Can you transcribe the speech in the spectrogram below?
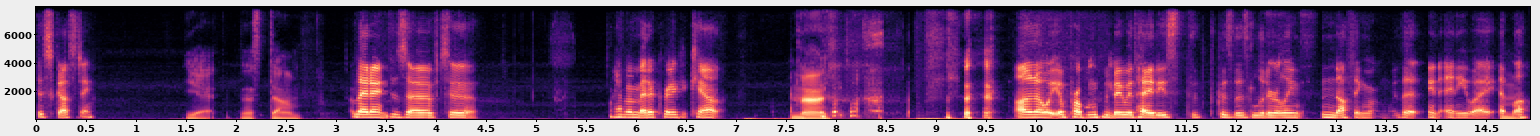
disgusting. Yeah, that's dumb. They don't deserve to have a Metacritic account. No. I don't know what your problem could be with Hades because there's literally nothing wrong with it in any way Mm. ever.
